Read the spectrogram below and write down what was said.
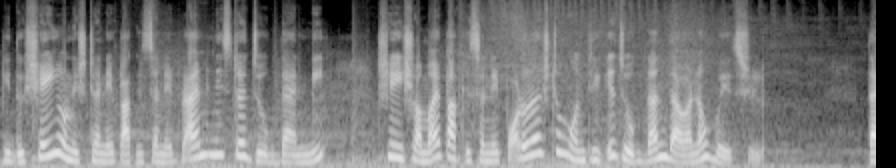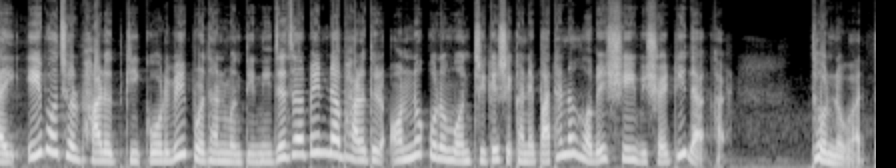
কিন্তু সেই অনুষ্ঠানে পাকিস্তানের প্রাইম মিনিস্টার যোগ দেননি। সেই সময় পাকিস্তানের পররাষ্ট্রমন্ত্রীকে যোগদান দেওয়ানো হয়েছিল। তাই এবছর ভারত কি করবে, প্রধানমন্ত্রী নিজে যাবেন না ভারতের অন্য কোনো মন্ত্রীকে সেখানে পাঠানো হবে, সেই বিষয়টি দেখার। ধন্যবাদ।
